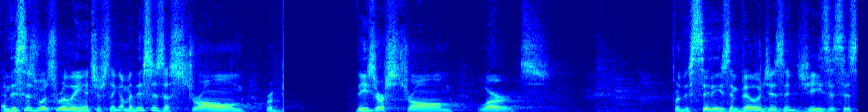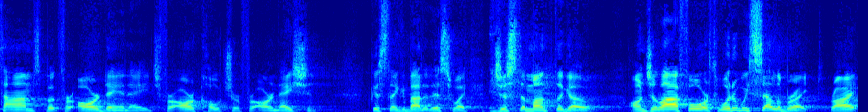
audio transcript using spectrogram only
And this is what's really interesting. I mean, this is a strong, these are strong words for the cities and villages in Jesus' times, but for our day and age, for our culture, for our nation. Because think about it this way just a month ago, on July 4th, what did we celebrate, right?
